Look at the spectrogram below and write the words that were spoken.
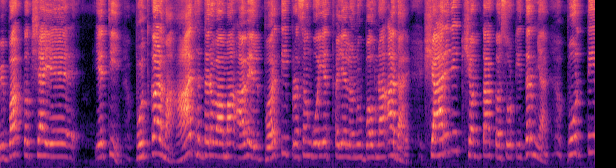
વિભાગ કક્ષાએ એથી ભૂતકાળમાં હાથ ધરવામાં આવેલ ભરતી પ્રસંગોએ થયેલ અનુભવના આધારે શારીરિક ક્ષમતા કસોટી દરમિયાન પૂરતી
